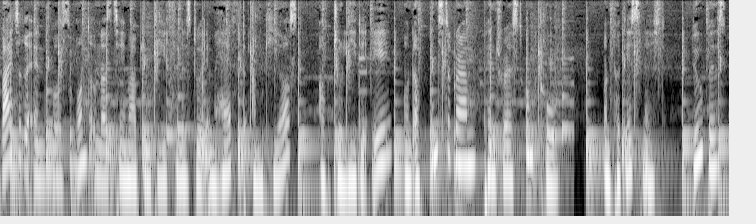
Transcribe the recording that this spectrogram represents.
Weitere Infos rund um das Thema Beauty findest du im Heft am Kiosk, auf jolie.de und auf Instagram, Pinterest und Co. Und vergiss nicht, du bist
